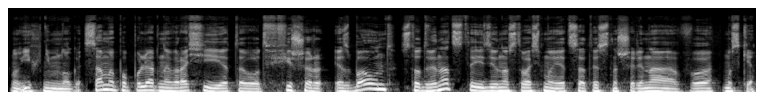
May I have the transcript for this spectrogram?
ну, их немного. Самые популярные в России это вот Fisher S-Bound 112 и 98 это, соответственно, ширина в Мыске,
